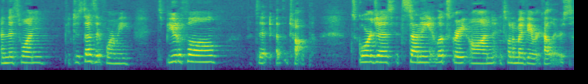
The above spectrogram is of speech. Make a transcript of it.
And this one, it just does it for me. It's beautiful. That's it at the top. It's gorgeous. It's stunning. It looks great on. It's one of my favorite colors.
